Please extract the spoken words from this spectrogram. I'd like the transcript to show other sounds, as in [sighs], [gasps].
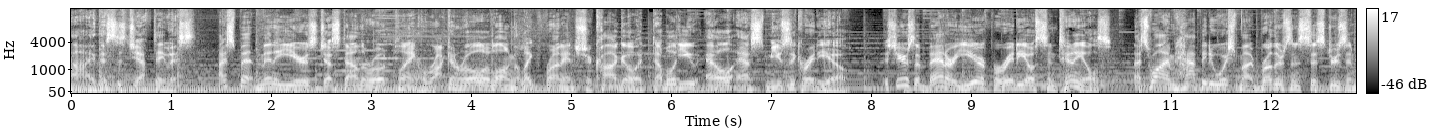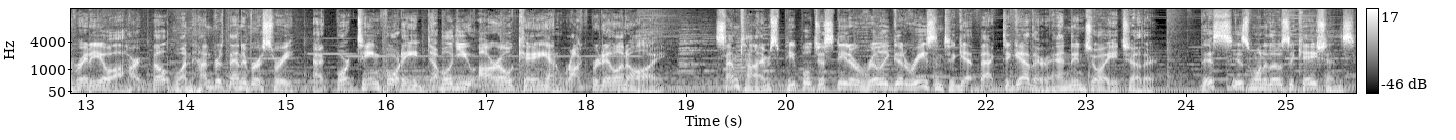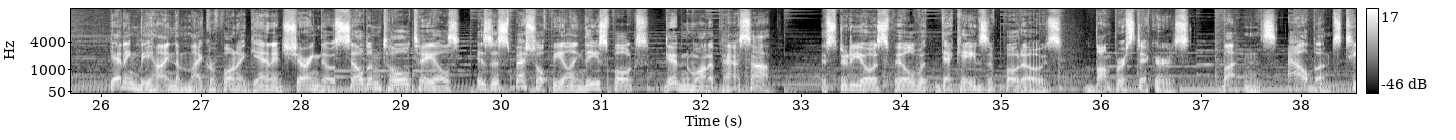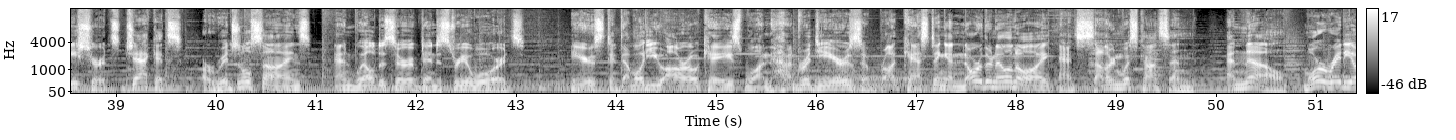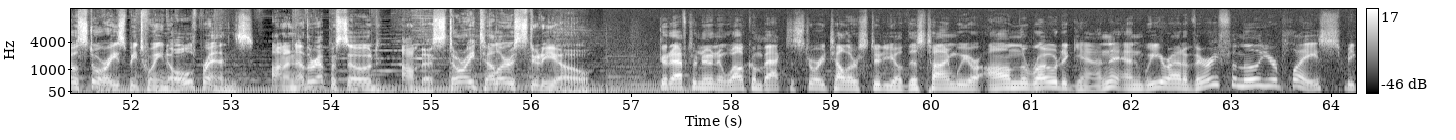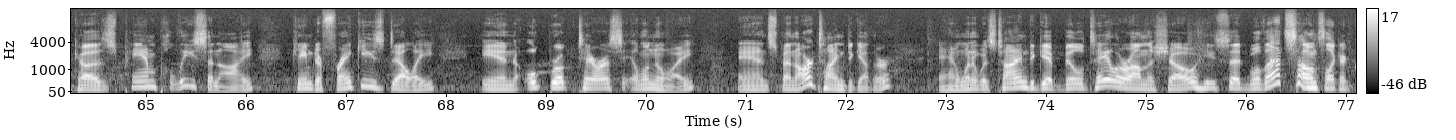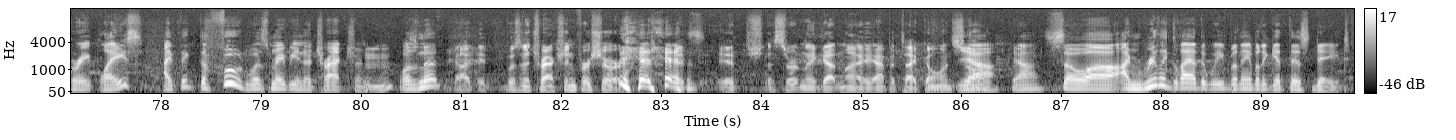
Hi, this is Jeff Davis. I spent many years just down the road playing rock and roll along the lakefront in Chicago at WLS Music Radio. This year's a banner year for radio centennials. That's why I'm happy to wish my brothers and sisters in radio a heartfelt 100th anniversary at 1440 WROK in Rockford, Illinois. Sometimes people just need a really good reason to get back together and enjoy each other. This is one of those occasions. Getting behind the microphone again and sharing those seldom told tales is a special feeling these folks didn't want to pass up. The studio is filled with decades of photos, bumper stickers, buttons, albums, t shirts, jackets, original signs, and well deserved industry awards. Here's to WROK's 100 years of broadcasting in Northern Illinois and Southern Wisconsin. And now, more radio stories between old friends on another episode of the Storyteller Studio. Good afternoon and welcome back to Storyteller Studio. This time we are on the road again and we are at a very familiar place because Pam Police and I came to Frankie's Deli in Oak Brook Terrace, Illinois, and spent our time together. And when it was time to get Bill Taylor on the show, he said, Well, that sounds like a great place. I think the food was maybe an attraction, Mm-hmm. wasn't it? Uh, it was an attraction for sure. [laughs] It is. It, it certainly got my appetite going. So. Yeah, yeah. So uh, I'm really glad that we've been able to get this date.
